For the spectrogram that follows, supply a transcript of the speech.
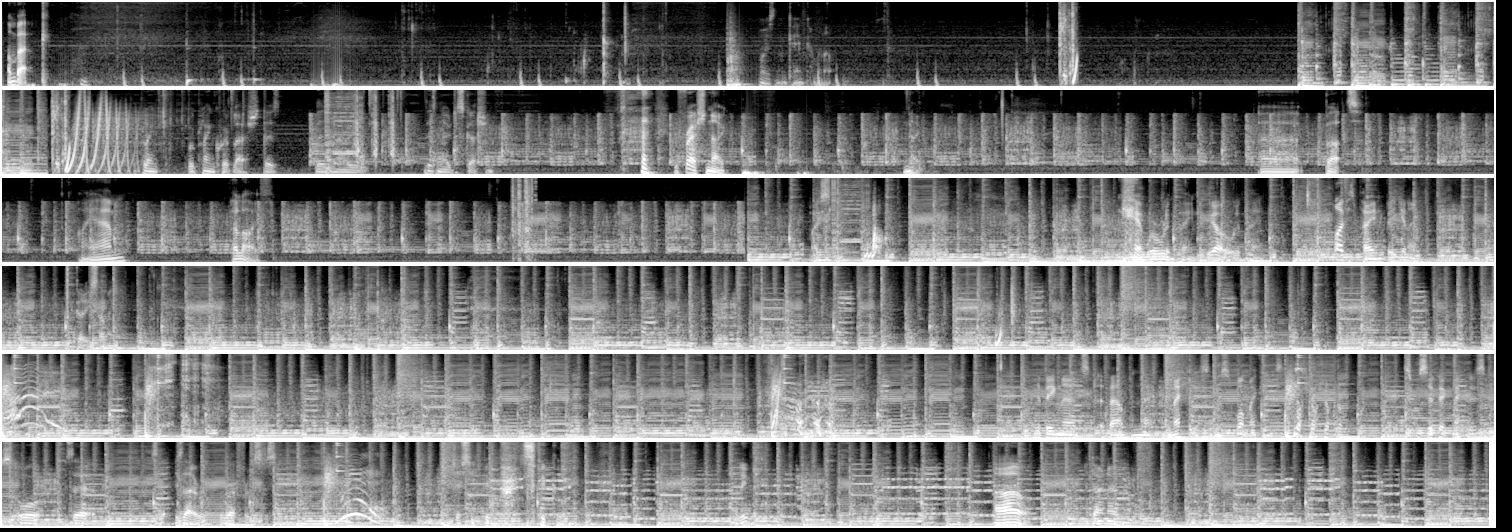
I'm back. Why the game coming up? We're playing, we're playing Quiplash. There's, there's no, there's no discussion. Refresh? No. Being nerds about the me- mechanisms. What mechanisms? Specific mechanisms, or is there is that, is that a, a reference to something? Jesse's big it. Oh, I don't know.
